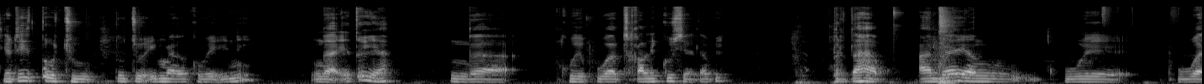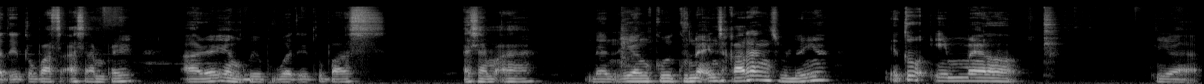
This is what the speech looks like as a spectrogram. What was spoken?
jadi tujuh tujuh email gue ini enggak itu ya enggak gue buat sekaligus ya tapi bertahap. Ada yang gue buat itu pas SMP ada yang gue buat itu pas SMA dan yang gue gunain sekarang sebenarnya itu email ya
